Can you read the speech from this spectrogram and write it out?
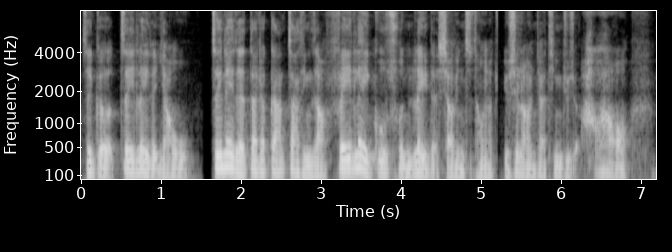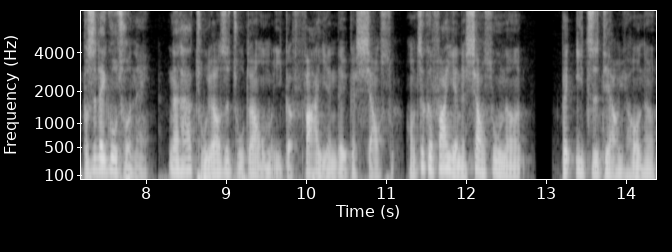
这个这一类的药物，这一类的大家刚乍听到非类固醇类的消炎止痛药，有些老人家听就觉得好好哦，不是类固醇诶。那它主要是阻断我们一个发炎的一个酵素哦，这个发炎的酵素呢被抑制掉以后呢，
